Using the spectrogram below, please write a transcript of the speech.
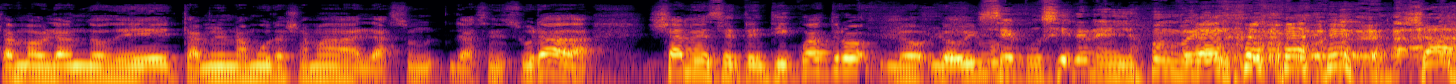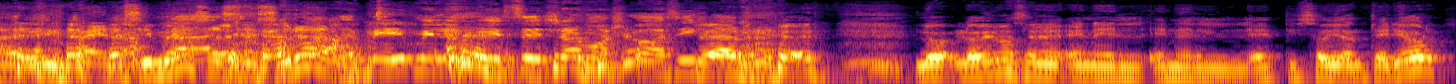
estamos hablando de también una murga llamada La, Censurada. Ya en el 74 lo, lo vimos. Se pusieron el nombre. ya, eh, bueno, si me vas a censurar. me, me, lo llamo yo así. Claro. lo, lo, vimos en en, el, en el episodio anterior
